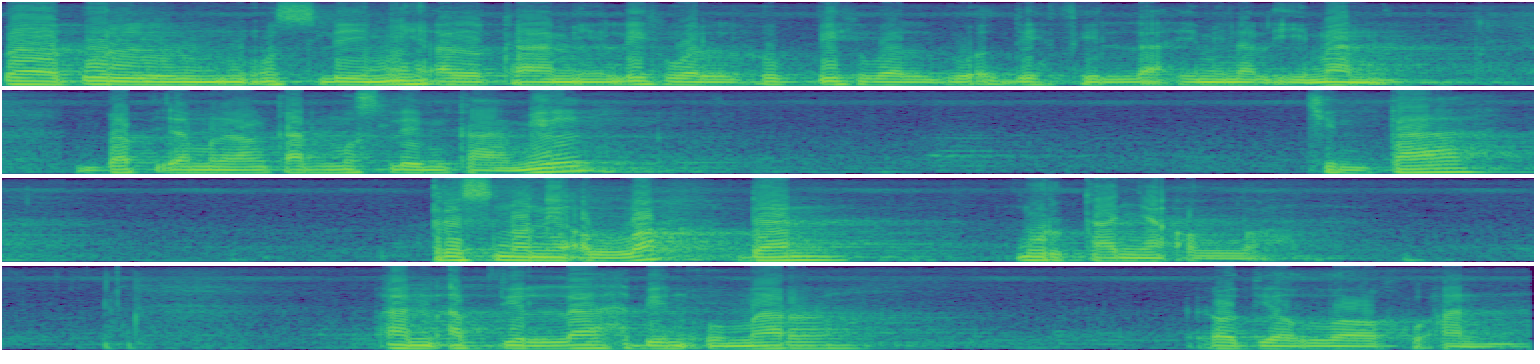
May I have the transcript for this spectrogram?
Babul muslimi al-kamilih wal hubbih wal bu'dih fillahi minal iman. Bab yang menerangkan muslim kamil cinta tresnoni Allah dan murkanya Allah. An Abdullah bin Umar radhiyallahu an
